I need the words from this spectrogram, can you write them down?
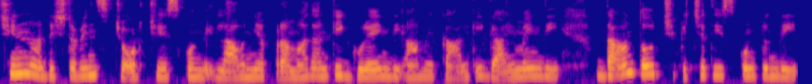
చిన్న డిస్టర్బెన్స్ చోటు చేసుకుంది. లావణ్య ప్రమాదానికి గురైంది. ఆమె కాలికి గాయమైంది. దాంతో చికిత్స తీసుకుంటుంది.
